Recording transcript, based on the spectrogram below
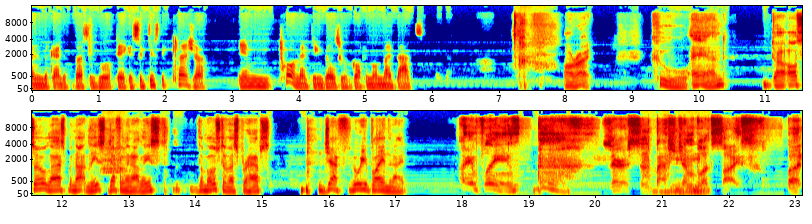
am the kind of person who will take a sadistic pleasure in tormenting those who have gotten on my bad. All right. Cool. And uh, also, last but not least, definitely not least, the most of us perhaps, Jeff, who are you playing tonight? I am playing Zeris Sebastian Bloodscythe, but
